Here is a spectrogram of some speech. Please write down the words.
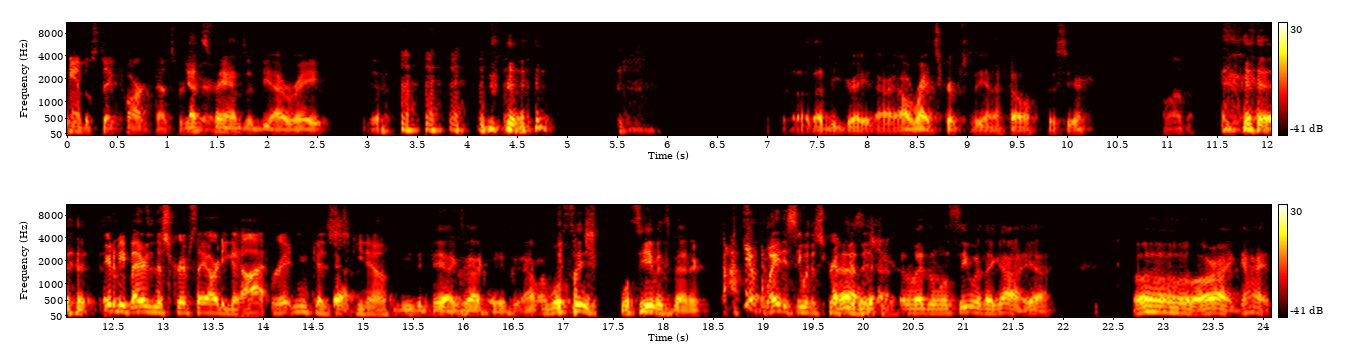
Candlestick Park. That's for Jets sure. fans would be irate. Yeah. oh, that'd be great. All right, I'll write scripts for the NFL this year. I love They're gonna be better than the scripts they already got written because Yeah. you know yeah, exactly. I mean, we'll see. We'll see if it's better. I can't wait to see what the script Yeah, is this yeah. year. We'll we'll see what they got. Yeah. Oh, all right, guys.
